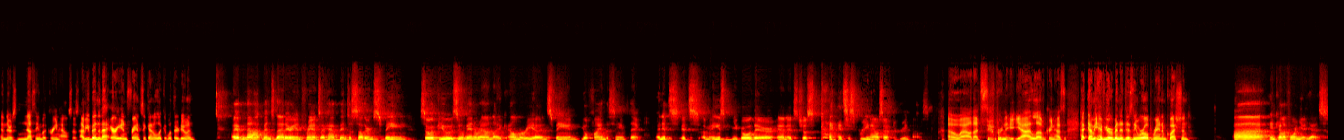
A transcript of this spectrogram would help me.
and there's nothing but greenhouses have you been to that area in france to kind of look at what they're doing i have not been to that area in france. I have been to southern spain. So if you zoom in around like almeria in spain you'll find the same thing. And it's it's amazing. You go there and it's just it's just greenhouse after greenhouse. Oh wow. That's super neat. Yeah i love greenhouses i mean have you ever been to disney world? Random question. Uh, in California, yes.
